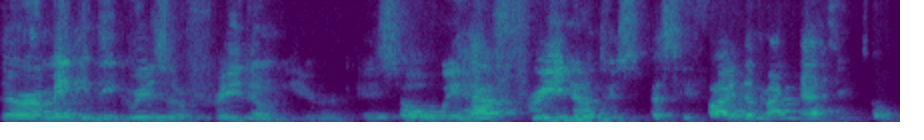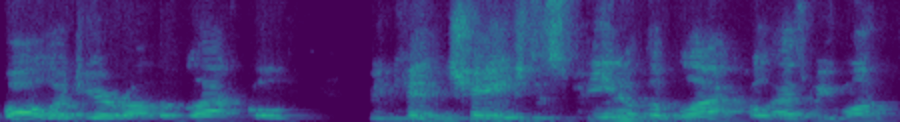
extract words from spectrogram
there are many degrees of freedom here. Okay? So we have freedom to specify the magnetic topology around the black hole. We can change the spin of the black hole as we want.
